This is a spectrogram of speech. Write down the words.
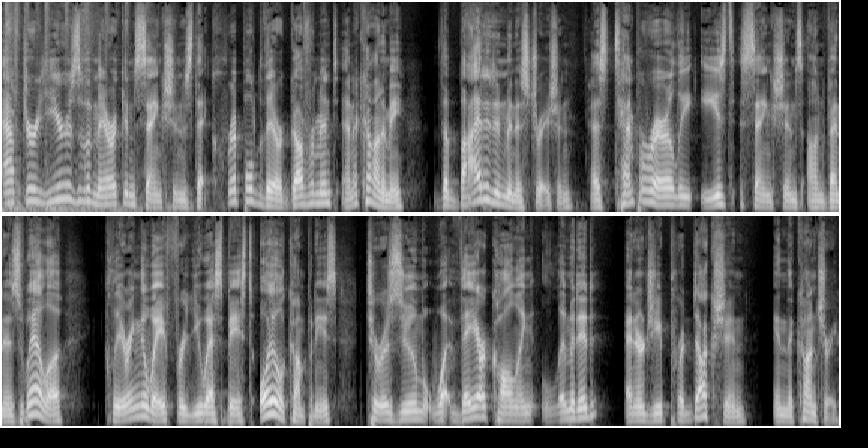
After years of American sanctions that crippled their government and economy, the Biden administration has temporarily eased sanctions on Venezuela, clearing the way for US based oil companies to resume what they are calling limited energy production in the country.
